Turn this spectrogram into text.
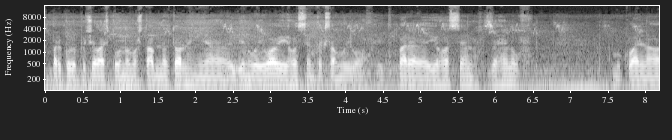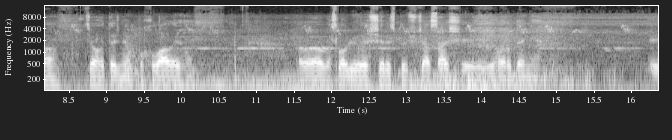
тепер, коли почалось повномасштабне вторгнення, він воював і його син так само воював. І тепер його син загинув. Буквально цього тижня поховали його. Е, Висловлюю щирі співчуття Саші і його родині. І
